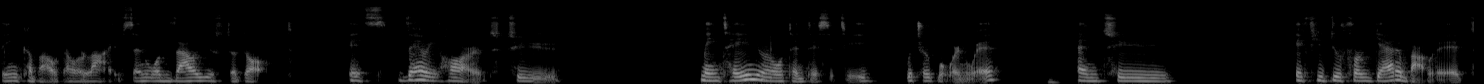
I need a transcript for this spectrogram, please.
think about our lives and what values to adopt. It's very hard to maintain your authenticity, which you're born with, and to if you do forget about it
